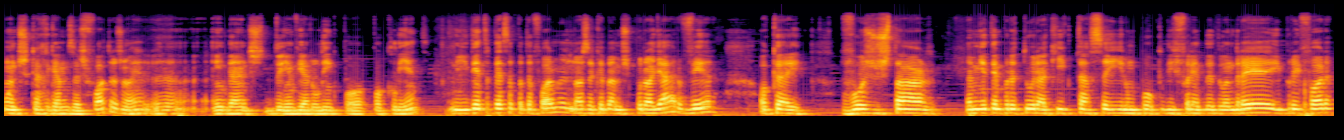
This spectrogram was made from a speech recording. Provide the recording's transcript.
onde descarregamos as fotos, não é? Uh, ainda antes de enviar o link para o, para o cliente. E dentro dessa plataforma nós acabamos por olhar, ver, ok, vou ajustar a minha temperatura aqui que está a sair um pouco diferente da do André e por aí fora.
